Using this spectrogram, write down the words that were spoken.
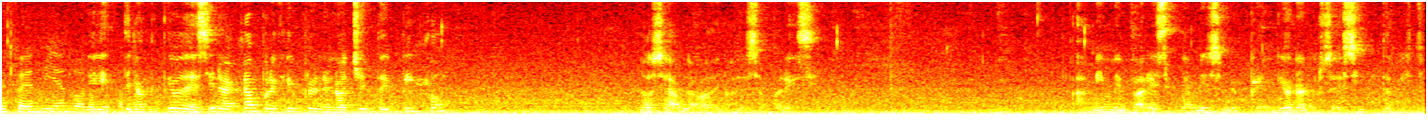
defendiendo a los este, Lo que te iba a decir acá, por ejemplo, en el ochenta y pico, no se hablaba de los desaparecidos a mí me parece que a mí se me prendió la lucecita, ¿viste?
